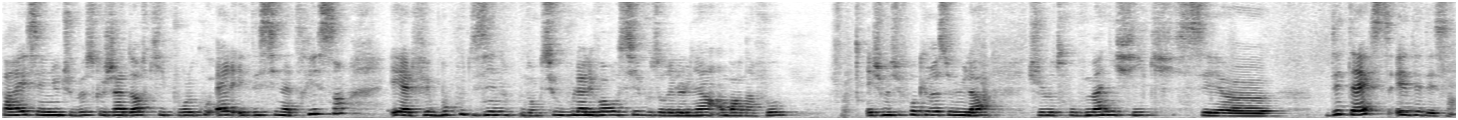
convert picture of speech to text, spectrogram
Pareil c'est une youtubeuse que j'adore qui pour le coup elle est dessinatrice et elle fait beaucoup de zines. Donc si vous voulez aller voir aussi vous aurez le lien en barre d'infos. Et je me suis procuré celui-là. Je le trouve magnifique. C'est euh, des textes et des dessins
